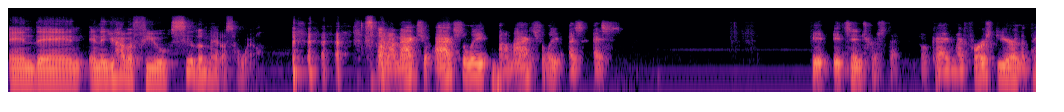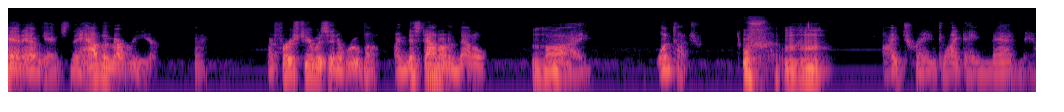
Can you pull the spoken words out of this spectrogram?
And then and then you have a few silver medals as well. So and I'm actually actually I'm actually as as it, it's interesting. Okay, my first year in the Pan Am Games, and they have them every year. Okay, my first year was in Aruba. I missed out mm-hmm. on a medal Mhm. by one touch. Oof. Mhm. I trained like a madman,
